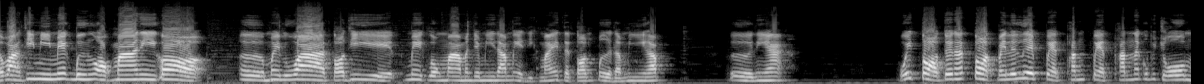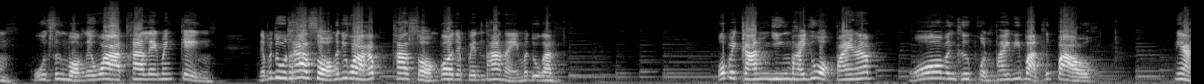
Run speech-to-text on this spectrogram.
ระหว่างที่มีเมฆบึงออกมานี่ก็ เออ ไม่รู้ว่าตอนที่เมฆลงมามันจะมีดาเมจอีกไหม แต่ตอนเปิดอะมีครับ เออ นี่ฮะโอ้ยตอดด้วยนะตอดไปเรื่อยๆแปดพันแปดพันนะคุณผู้ชมพูดซึ่งบอกเลยว่าท่าแรกแม่งเก่ง เดี๋ยวไปดูท่าสองกันดีกว่าครับ ท่าสองก็จะเป็นท่าไหนมาดูกัน โอ้ไปการยิงพายุออกไปนะครับ โอ้มันคือผลภัยพิบัติหรือเปล่า เนี่ย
